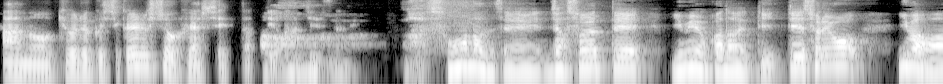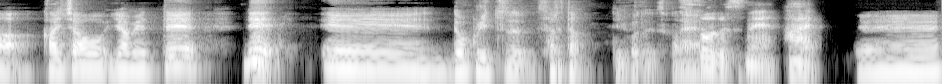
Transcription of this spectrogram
あの、協力してくれる人を増やしていったっていう感じですかね。ああ、そうなんですね。じゃあそうやって夢を叶えていって、それを今は会社を辞めて、で、はいえー、独立されたっていうことですかね。そうですね。はい。えー、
